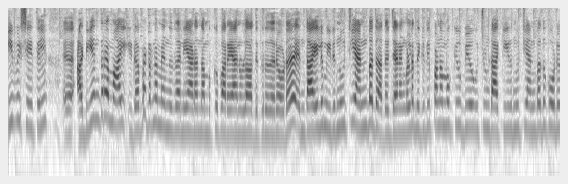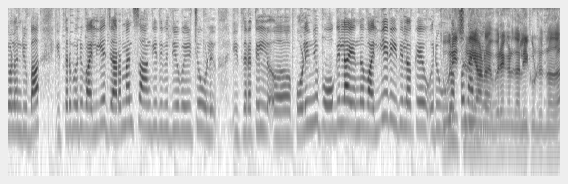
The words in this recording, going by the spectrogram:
ഈ വിഷയത്തിൽ അടിയന്തരമായി ഇടപെടണം എന്ന് തന്നെയാണ് നമുക്ക് പറയാനുള്ള അധികൃതരോട്. എന്തായാലും ഇരുന്നൂറ്റി അൻപത് അത് ജനങ്ങളുടെ നികുതി പണമൊക്കെ ഉപയോഗിച്ചുണ്ടാക്കി ഇരുന്നൂറ്റി അൻപത് കോടിയോളം രൂപ ഇത്തരം ഒരു വലിയ ജർമ്മൻ സാങ്കേതിക വിദ്യ ഉപയോഗിച്ച് ഇത്തരത്തിൽ പൊളിഞ്ഞു പോകില്ല എന്ന് വലിയ രീതിയിലൊക്കെ ഒരു വിവരങ്ങൾ നൽകിക്കൊണ്ടിരുന്നത്.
